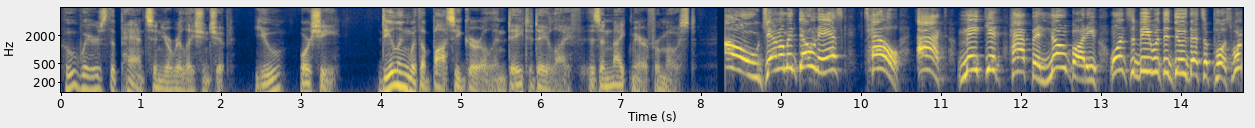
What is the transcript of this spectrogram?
Who wears the pants in your relationship? You or she? Dealing with a bossy girl in day to day life is a nightmare for most. Oh, gentlemen, don't ask. Tell, act, make it happen. Nobody wants to be with the dude that's a puss. What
